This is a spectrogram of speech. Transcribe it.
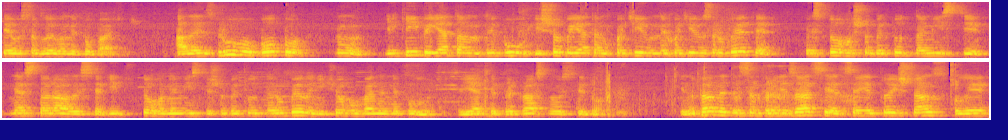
ти особливо не побачиш. Але з другого боку, ну, який би я там не був і що би я там хотів, не хотів зробити, без того, щоб тут на місці не старалися, і з того на місці, щоб тут не робили, нічого в мене не вийде. Я це прекрасно усвідомлюю. І напевне, децентралізація це є той шанс, коли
